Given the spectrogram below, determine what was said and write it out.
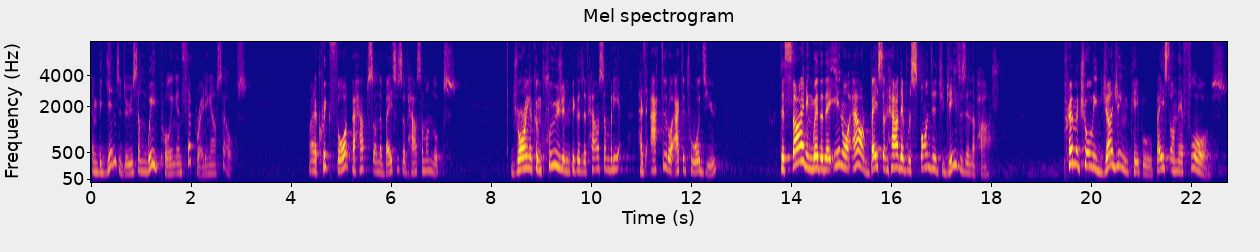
and begin to do some weed pulling and separating ourselves. Right, a quick thought, perhaps on the basis of how someone looks, drawing a conclusion because of how somebody has acted or acted towards you deciding whether they're in or out based on how they've responded to Jesus in the past, prematurely judging people based on their flaws.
